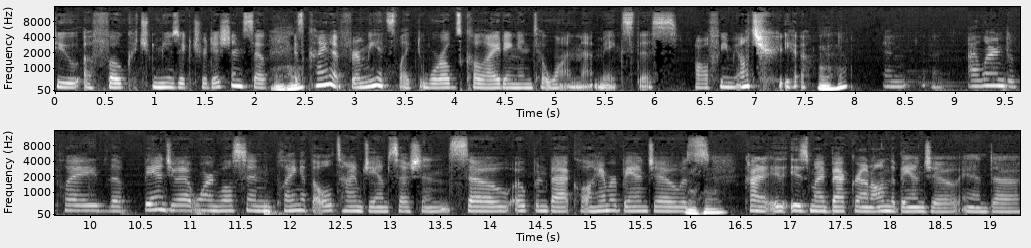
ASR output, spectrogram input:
to a folk tr- music tradition. So Mm-hmm. it's kind of for me, it's like worlds colliding into one that makes this all female trio. And I learned to play the banjo at Warren Wilson, playing at the old time jam sessions. So open back clawhammer banjo is kind of is my background on the banjo, and uh,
